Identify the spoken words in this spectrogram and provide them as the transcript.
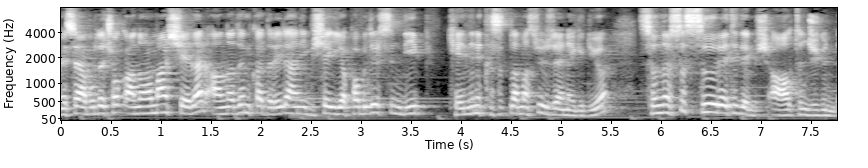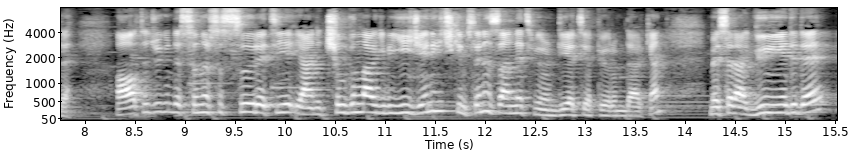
Mesela burada çok anormal şeyler anladığım kadarıyla hani bir şey yapabilirsin deyip kendini kısıtlaması üzerine gidiyor. Sınırsız sığır eti demiş 6. günde. 6. günde sınırsız sığır eti yani çılgınlar gibi yiyeceğini hiç kimsenin zannetmiyorum diyet yapıyorum derken. Mesela gün 7'de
